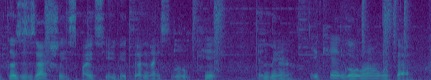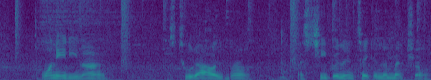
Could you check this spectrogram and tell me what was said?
because it's actually spicy. You get that nice little kick in there. You can't go wrong with that. 189 That's two dollars, bro. That's cheaper than taking the metro.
